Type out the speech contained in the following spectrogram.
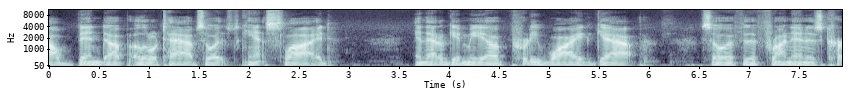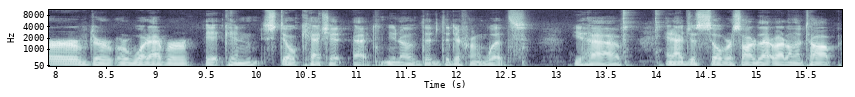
I'll bend up a little tab so it can't slide and that'll give me a pretty wide gap. So if the front end is curved or, or whatever it can still catch it at you know the, the different widths you have. And I just silver soldered that right on the top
